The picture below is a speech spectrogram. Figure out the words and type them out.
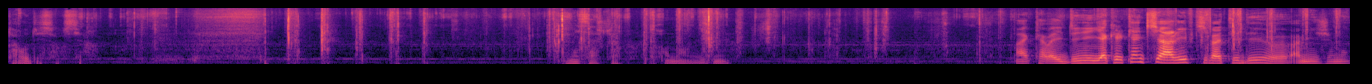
tarot des sorcières. Message pour votre Ouais, cavalier Il y a quelqu'un qui arrive qui va t'aider, euh, ami Gémeaux.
